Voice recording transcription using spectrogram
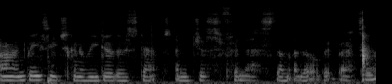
And I'm basically just going to redo those steps and just finesse them a little bit better.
